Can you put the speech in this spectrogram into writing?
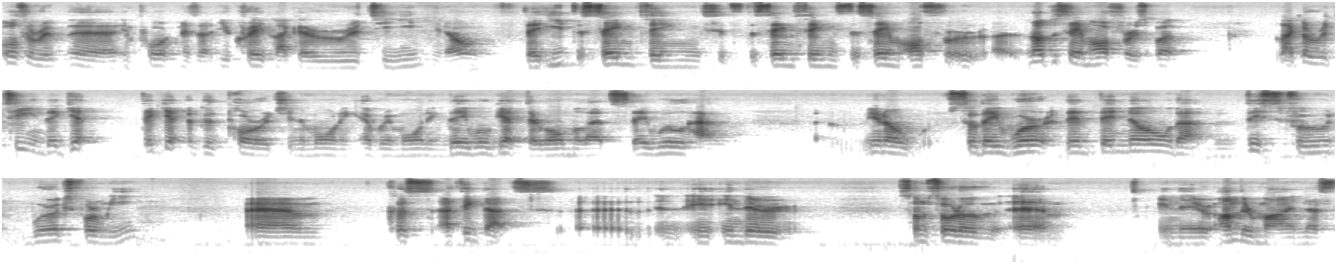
also uh, important is that you create like a routine. You know, they eat the same things. It's the same things, the same offer, uh, not the same offers, but like a routine. They get they get a good porridge in the morning every morning. They will get their omelets. They will have, you know, so they work. They, they know that this food works for me, because I think that's uh, in, in their some sort of um, in their undermine that's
